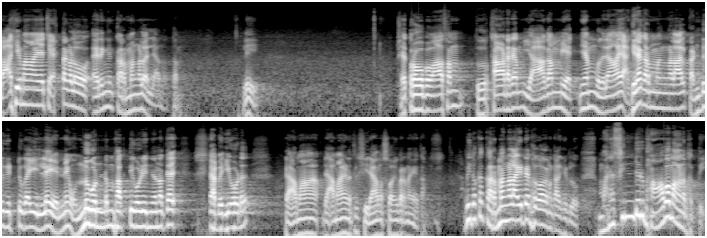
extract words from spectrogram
ബാഹ്യമായ ചേഷ്ടകളോ ഏതെങ്കിലും കർമ്മങ്ങളോ അല്ല എന്നർത്ഥം അല്ലേ? ക്ഷേത്രോപവാസം തീർത്ഥാടനം യാഗം യജ്ഞം മുതലായ അഖില കർമ്മങ്ങളാൽ കണ്ടുകിട്ടുകയില്ല. എന്നെ ഒന്നുകൊണ്ടും ഭക്തി കൊഴിഞ്ഞെന്നൊക്കെ ശബരിയോട് രാമാ രാമായണത്തിൽ ശ്രീരാമസ്വാമി പറഞ്ഞ കേൾക്കാം അപ്പോൾ ഇതൊക്കെ കർമ്മങ്ങളായിട്ടേ ഭഗവാൻ കണക്കാക്കിയിട്ടുള്ളൂ. മനസ്സിന്റെ ഒരു ഭാവമാണ് ഭക്തി.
